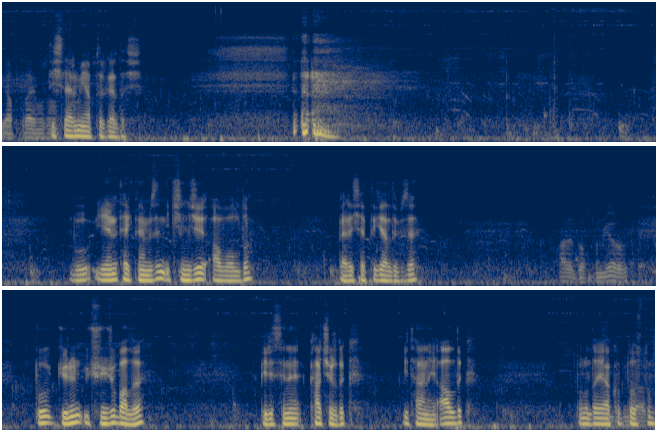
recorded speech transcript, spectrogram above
Yaptırayım o zaman. Dişlerimi yaptır kardeş. Bu yeni teknemizin ikinci av oldu. Bereketli geldi bize. Hadi Bu günün üçüncü balığı. Birisini kaçırdık. Bir taneyi aldık. Bunu da Yakup dostum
